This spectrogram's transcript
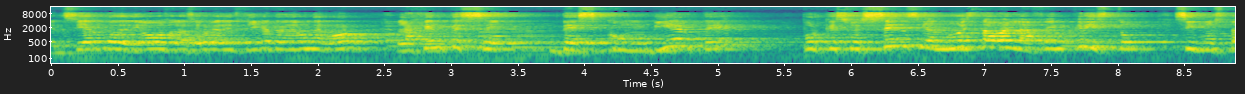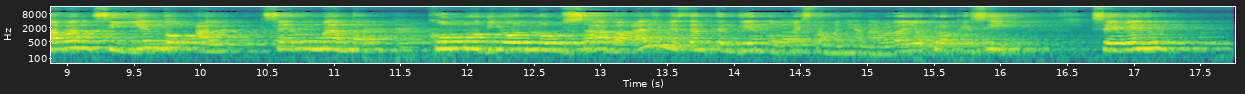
el siervo de Dios, la sierva de Dios llega a tener un error, la gente se desconvierte porque su esencia no estaba en la fe en Cristo, sino estaban siguiendo al ser humano como Dios lo usaba. ¿Alguien me está entendiendo esta mañana, verdad? Yo creo que sí. Se ven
